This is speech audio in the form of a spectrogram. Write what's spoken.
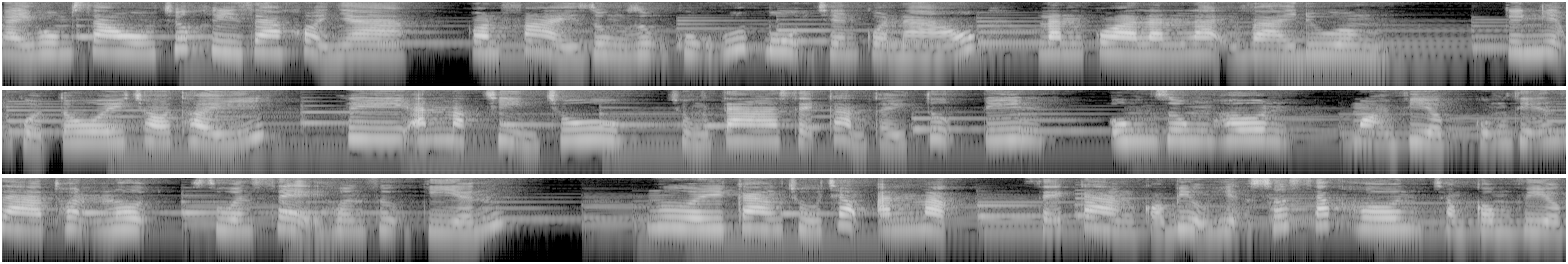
Ngày hôm sau trước khi ra khỏi nhà, còn phải dùng dụng cụ hút bụi trên quần áo, lăn qua lăn lại vài đường. Kinh nghiệm của tôi cho thấy khi ăn mặc chỉn chu, chúng ta sẽ cảm thấy tự tin, ung dung hơn, mọi việc cũng diễn ra thuận lợi, suôn sẻ hơn dự kiến. Người càng chú trọng ăn mặc sẽ càng có biểu hiện xuất sắc hơn trong công việc.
